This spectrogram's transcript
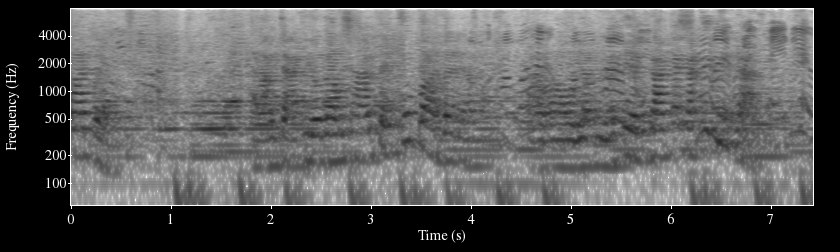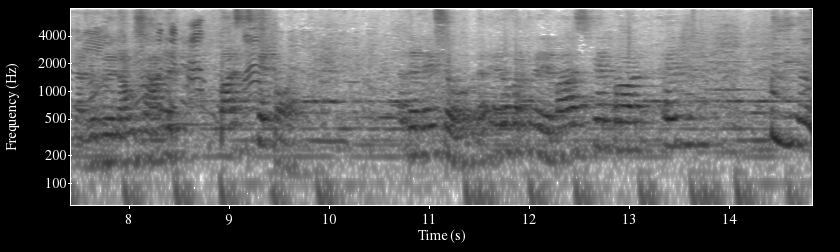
Martha. หลังจากที่น้องช้างเตะฟุตบอลไปนะครับเรายังเหลือเกมการแข่งขันอีกหนึ่งอย่างนั่นก็คือน้องช้างเล่นบาสเกตบอล The next show The Elephant Play Basketball NBA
